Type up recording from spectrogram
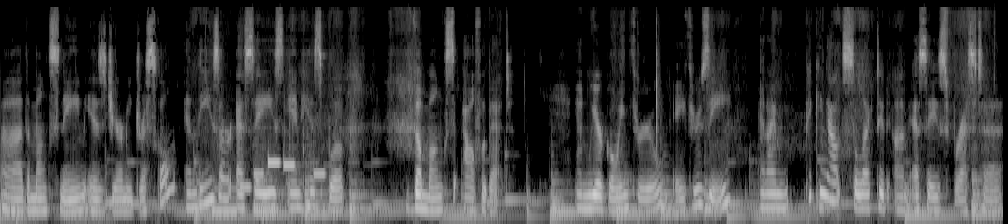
Uh, the monk's name is Jeremy Driscoll, and these are essays in his book, The Monk's Alphabet. And we are going through A through Z, and I'm picking out selected um, essays for us to,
